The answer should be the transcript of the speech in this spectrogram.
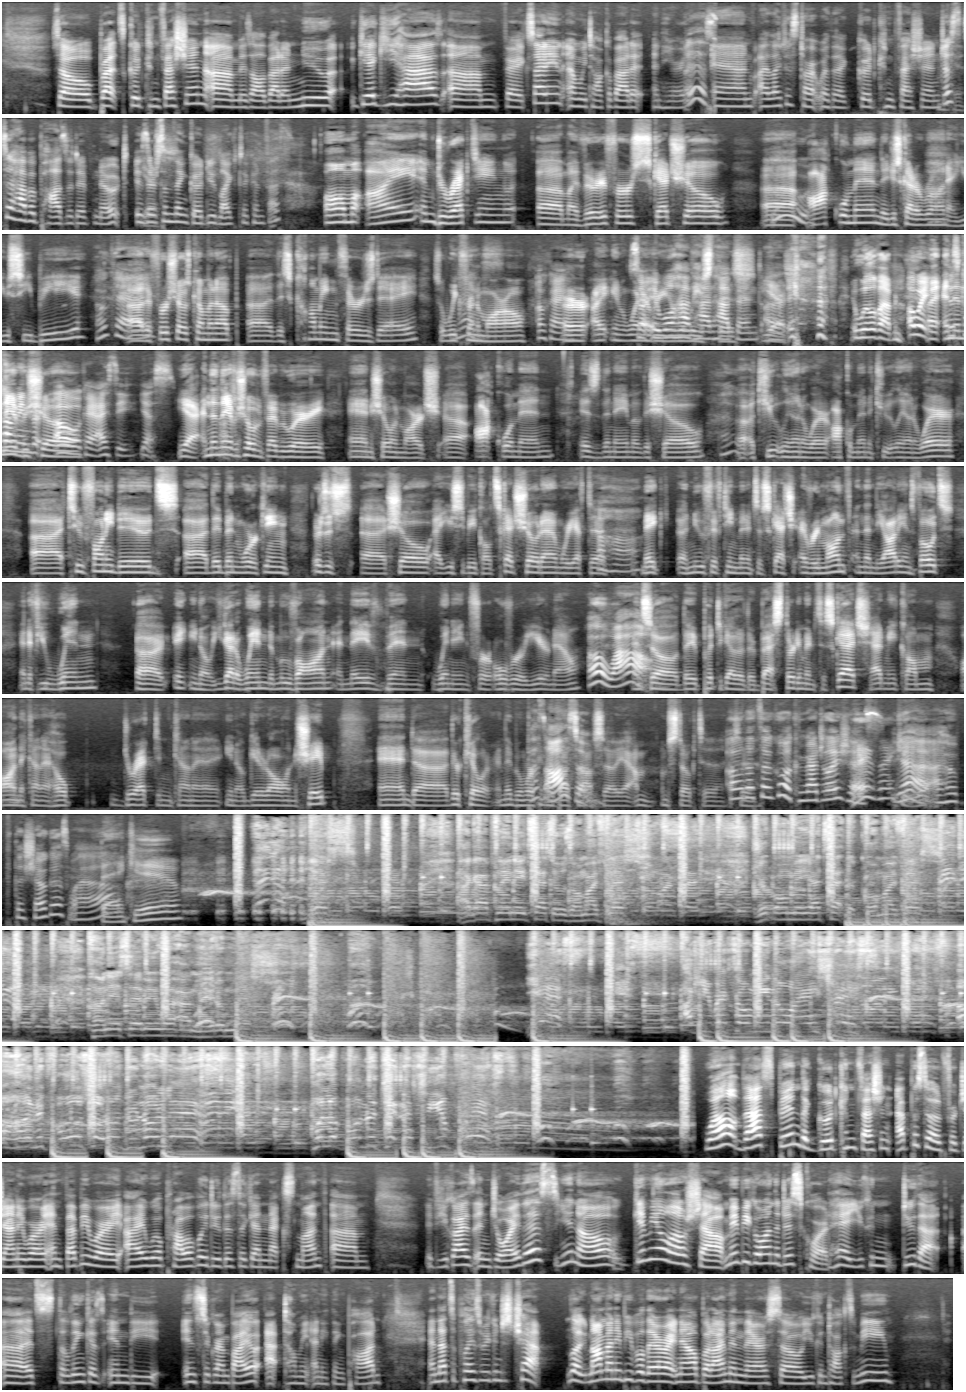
So Brett's good confession um, is all about a new gig he has. Um, very exciting, and we talk about it. And here it is. And I like to start with a good confession, just to have a positive note. Is there something good you'd like to confess? Um, I am directing uh, my very first sketch show, uh, Ooh. Aquaman. They just got to run at UCB. Okay. Uh, the first show's coming up uh, this coming Thursday, so a week from tomorrow. Okay. Or I, you know, So whenever it will have had this. happened Yes. already. it will have happened. Oh wait, Uh, and then they have a th- show. Oh, okay, I see. Yes. Yeah, and then they have a show in February and show in March. Uh, Aquaman is the name of the show. Oh. Uh, acutely unaware. Aquaman, acutely unaware. Uh, two funny dudes. Uh, they've been working. There's this uh, show at UCB called Sketch Showdown where you have to Uh-huh. make a new 15 minutes of sketch every month, and then the audience votes. And if you win, uh, it- you know you got to win to move on. And they've been winning for over a year now. Oh wow. And so they put together their best 30 minutes of sketch, had me come on to kind of help direct and kind of, you know, get it all into shape. And uh, they're killer, and they've been working That's their butts off. So yeah, I'm, I'm stoked to. oh, to- that's so cool. Congratulations. Hey, thank you. Yeah, Yeah. I hope the show goes well. Thank you. Yes. I got plenty tattoos on my flesh. Drip on me, I tactical my vest. Hundreds everywhere, I made a mess. Well, that's been the Good Confession episode for January and February. I will probably do this again next month. Um, if you guys enjoy this, you know, give me a little shout. Maybe go on the Discord. Hey, you can do that. Uh, it's the link is in the Instagram bio at Tell Me Anything Pod, and that's a place where you can just chat. Look, not many people there right now, but I'm in there, so you can talk to me.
